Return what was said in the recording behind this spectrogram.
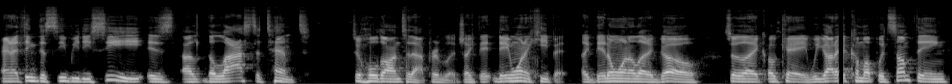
and i think the cbdc is uh, the last attempt to hold on to that privilege. Like they, they want to keep it. Like they don't want to let it go. So like, okay, we got to come up with something.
